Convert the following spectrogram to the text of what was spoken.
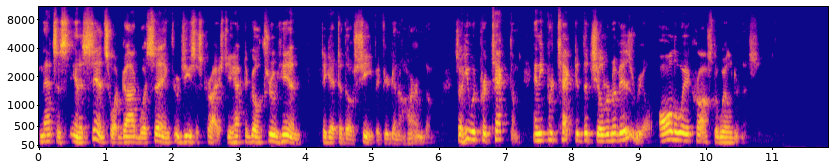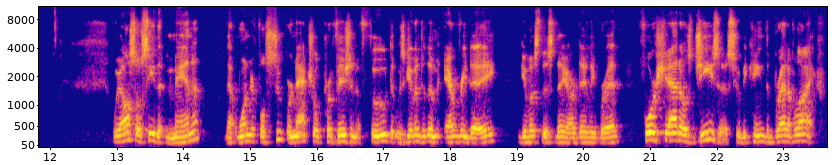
And that's, in a sense, what God was saying through Jesus Christ. You have to go through him to get to those sheep if you're going to harm them. So he would protect them. And he protected the children of Israel all the way across the wilderness. We also see that manna, that wonderful supernatural provision of food that was given to them every day, give us this day our daily bread, foreshadows Jesus who became the bread of life.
